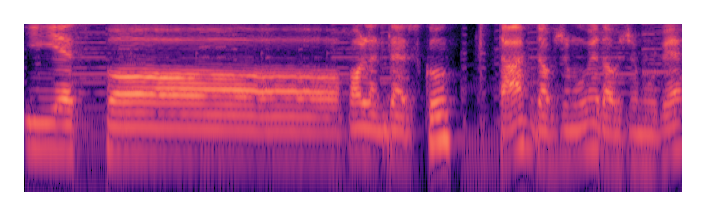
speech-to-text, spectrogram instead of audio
i jest po holendersku. Tak, dobrze mówię, dobrze mówię.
